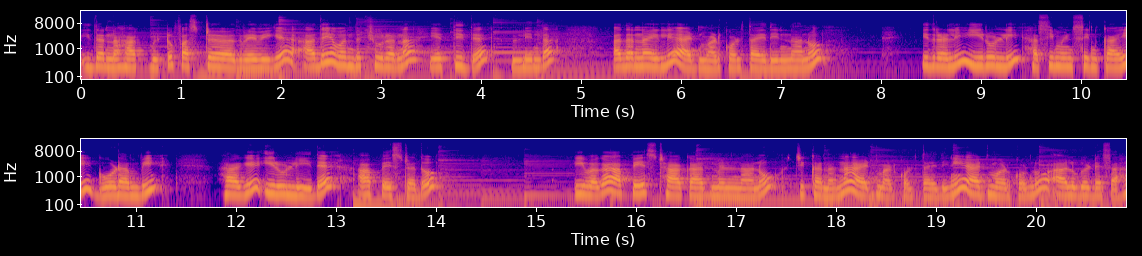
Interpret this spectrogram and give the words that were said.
ಇದನ್ನು ಹಾಕಿಬಿಟ್ಟು ಫಸ್ಟ್ ಗ್ರೇವಿಗೆ ಅದೇ ಒಂದು ಚೂರನ್ನು ಎತ್ತಿದ್ದೆ ಅಲ್ಲಿಂದ. ಅದನ್ನು ಇಲ್ಲಿ ಆ್ಯಡ್ ಮಾಡ್ಕೊಳ್ತಾ ಇದ್ದೀನಿ ನಾನು. ಇದರಲ್ಲಿ ಈರುಳ್ಳಿ, ಹಸಿಮೆಣಸಿನ್ಕಾಯಿ, ಗೋಡಂಬಿ, ಹಾಗೆ ಈರುಳ್ಳಿ ಇದೆ, ಆ ಪೇಸ್ಟ್ ಅದು. ಇವಾಗ ಆ ಪೇಸ್ಟ್ ಹಾಕಾದ್ಮೇಲೆ ನಾನು ಚಿಕನನ್ನು ಆ್ಯಡ್ ಮಾಡ್ಕೊಳ್ತಾ ಇದ್ದೀನಿ. ಆ್ಯಡ್ ಮಾಡಿಕೊಂಡು ಆಲೂಗಡ್ಡೆ ಸಹ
